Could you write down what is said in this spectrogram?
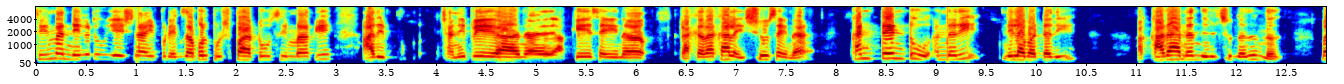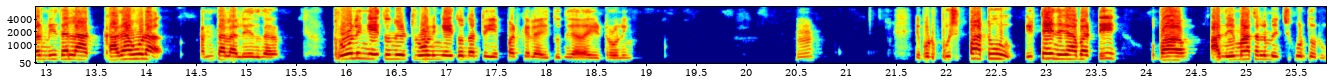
సినిమా నెగటివ్ చేసిన ఇప్పుడు ఎగ్జాంపుల్ పుష్ప టూ సినిమాకి అది చనిపోయే కేసు అయినా రకరకాల ఇష్యూస్ అయినా కంటెంట్ అన్నది నిలబడ్డది ఆ కథ అన్నది నిల్చున్నది ఉన్నది. మరి మీదల్లా ఆ కథ కూడా అంతలా లేదు కదా. ట్రోలింగ్ అవుతుంది ట్రోలింగ్ అవుతుంది అంటే ఎప్పటికెళ్ళి అవుతుంది కదా ఈ ట్రోలింగ్ ఇప్పుడు పుష్ప టూ హిట్ అయింది కాబట్టి బా ఆ నిర్మాతలు మెచ్చుకుంటారు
